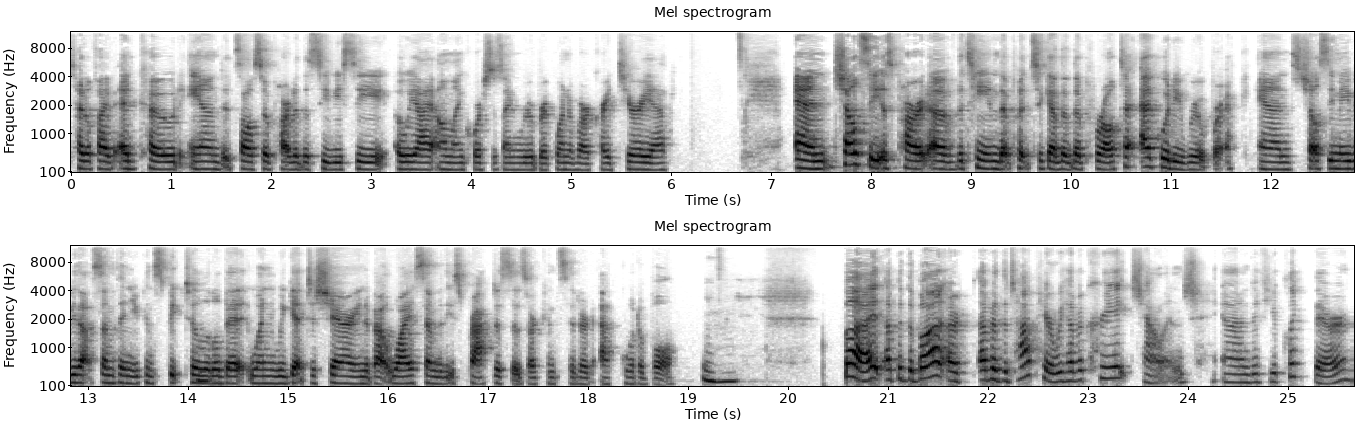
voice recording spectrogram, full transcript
Title V Ed Code, and it's also part of the CVC OEI online course design rubric, one of our criteria. And Chelsea is part of the team that put together the Peralta Equity Rubric. And Chelsea, maybe that's something you can speak to a little bit when we get to sharing about why some of these practices are considered equitable. Mm -hmm. But up at the bottom, up at the top here, we have a create challenge. And if you click there,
